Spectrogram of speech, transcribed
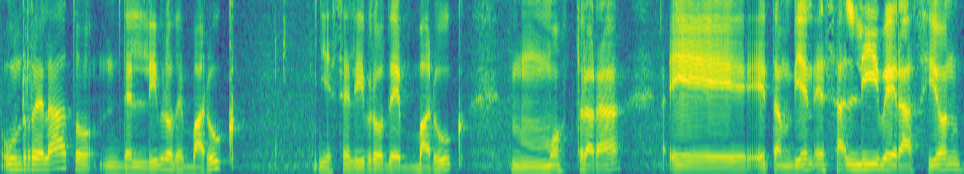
un relato del libro de Baruch. Y ese libro de Baruch mostrará eh, también esa liberación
